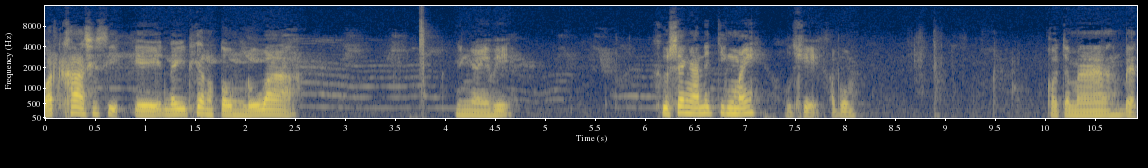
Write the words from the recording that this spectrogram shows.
วัดค่า CCA ได้เที่ยงตรงหรือว่า ยังไงพี่ คือใช้งานได้จริงไหม โอเคครับผม ก็จะมาแบต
